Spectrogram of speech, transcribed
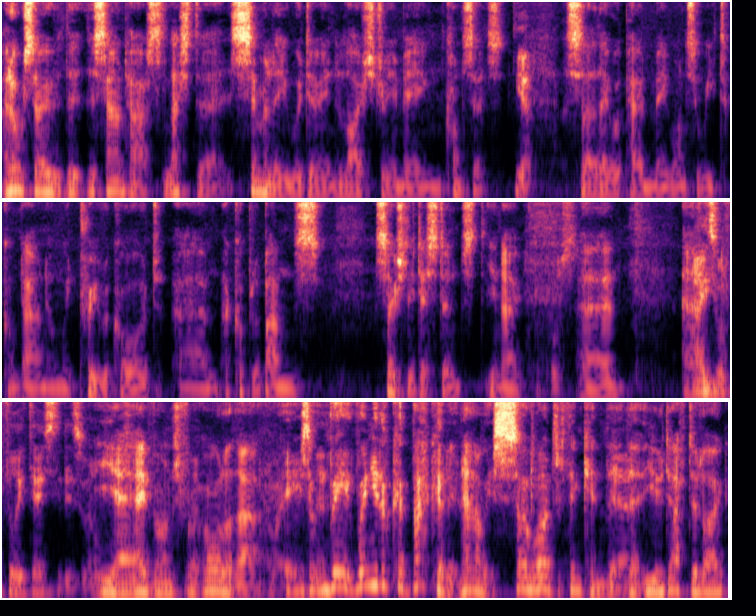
and also the the Soundhouse Leicester similarly were doing live streaming concerts. Yeah. So they were paying me once a week to come down and we'd pre-record um, a couple of bands, socially distanced, you know. Of course. Um, Eyes were fully tested as well. yeah, everyone's for all of that. It's a weird, when you look at back at it now, it's so odd thinking that, Yeah. that you'd have to like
